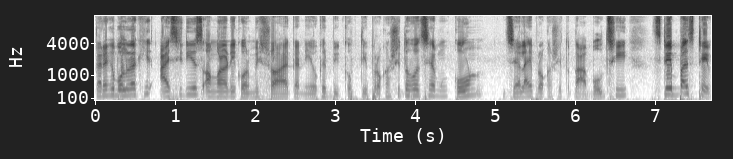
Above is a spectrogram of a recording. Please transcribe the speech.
তার আগে বলে রাখি আইসিডিএস অঙ্গনওয়াড়ি কর্মী সহায়িকা নিয়োগের বিজ্ঞপ্তি প্রকাশিত হয়েছে এবং কোন জেলায় প্রকাশিত তা বলছি। স্টেপ বাই স্টেপ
